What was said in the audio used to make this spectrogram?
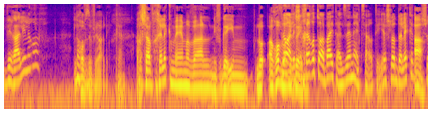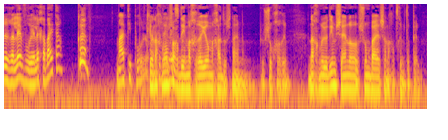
ויראלי לרוב? לרוב זה ויראלי, כן. עכשיו, חלק מהם אבל נפגעים, לא, הרוב לא, לא נפגעים. לא, לשחרר אותו הביתה, על זה נעצרתי. יש לו דלקת 아. אה. בשריר הלב והוא ילך הביתה? כן. מה הטיפול? כי אנחנו לא מפחדים, אחרי יום אחד או שניים משוחררים. אנחנו יודעים שאין לו שום בעיה שאנחנו צריכים לטפל בה.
